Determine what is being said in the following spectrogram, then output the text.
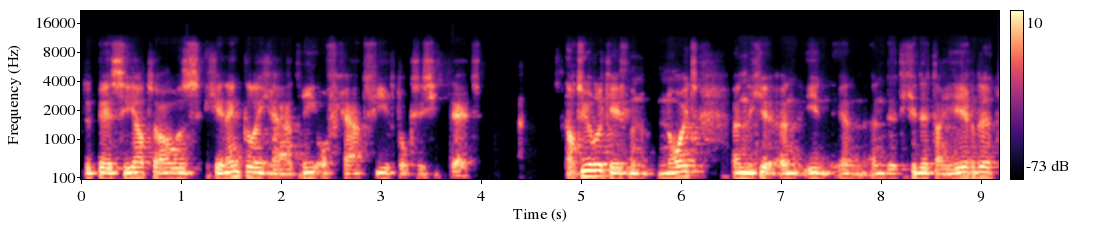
De PCI had trouwens geen enkele graad 3 of graad 4 toxiciteit. Natuurlijk heeft men nooit een, een, een, een, gedetailleerde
